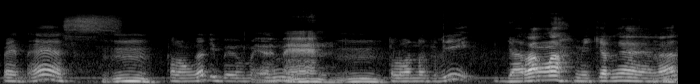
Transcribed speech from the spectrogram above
PNS. Hmm, Kalau enggak di BUMN. BUMN. hmm. Ke luar negeri jarang lah mikirnya ya kan.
